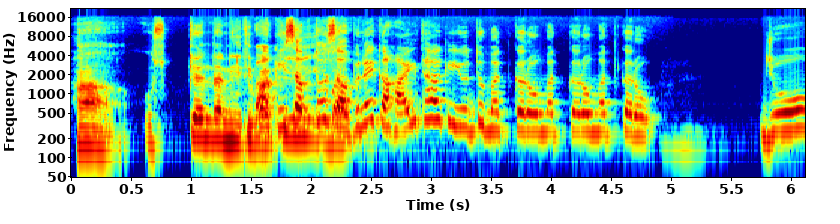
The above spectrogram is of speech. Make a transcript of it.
हाँ उसके अंदर नहीं थी बाकी, बाकी सब तो सबने कहा ही था कि युद्ध मत करो मत करो मत करो। जो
